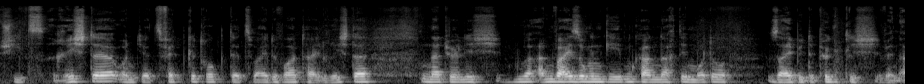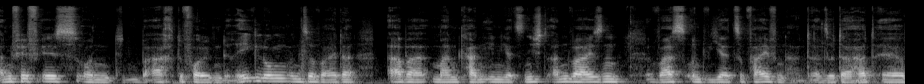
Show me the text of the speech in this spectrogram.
Schiedsrichter und jetzt fettgedruckt der zweite Wortteil Richter natürlich nur Anweisungen geben kann nach dem Motto, sei bitte pünktlich, wenn Anpfiff ist und beachte folgende Regelungen und so weiter. Aber man kann ihn jetzt nicht anweisen, was und wie er zu pfeifen hat. Also da hat er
